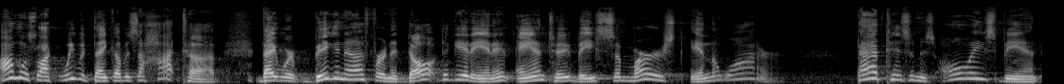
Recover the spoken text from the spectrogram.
Almost like we would think of as a hot tub. They were big enough for an adult to get in it and to be submerged in the water. Baptism has always been,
